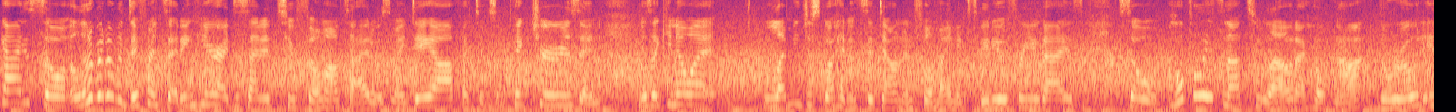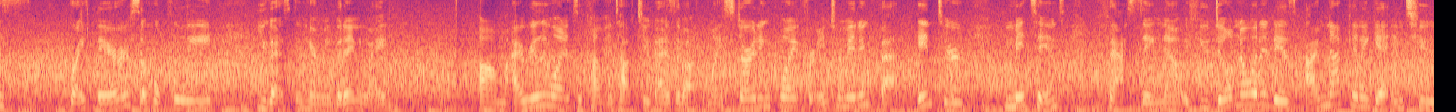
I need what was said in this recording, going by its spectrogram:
Guys, so a little bit of a different setting here. I decided to film outside. It was my day off. I took some pictures and I was like, you know what? Let me just go ahead and sit down and film my next video for you guys. So hopefully it's not too loud. I hope not. The road is right there, so hopefully you guys can hear me. But anyway, um, I really wanted to come and talk to you guys about my starting point for intermittent fat intermittent fasting. Now, if you don't know what it is, I'm not going to get into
